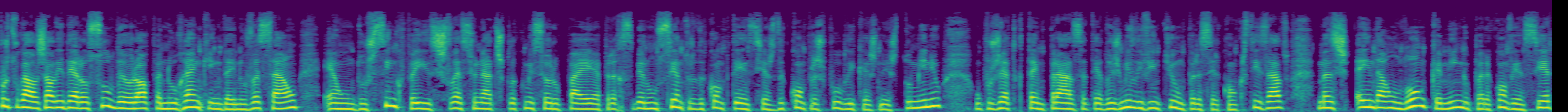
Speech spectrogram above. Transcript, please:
Portugal já lidera o sul da Europa no ranking da inovação. É um dos cinco países selecionados pela Comissão Europeia para receber um centro de competências de compras públicas neste domínio. Um projeto que tem prazo até 2021 para ser concretizado, mas ainda há um longo caminho para convencer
